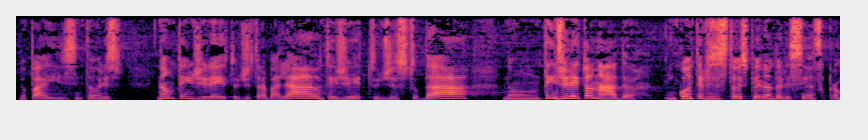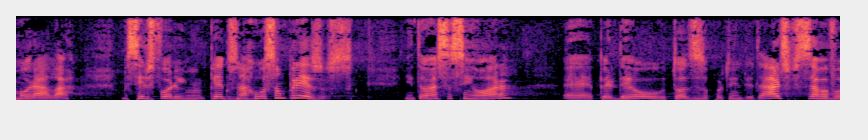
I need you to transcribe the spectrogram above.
no país. Então, eles não têm direito de trabalhar, não têm direito de estudar, não têm direito a nada, enquanto eles estão esperando a licença para morar lá. Mas se eles forem pegos na rua, são presos. Então, essa senhora é, perdeu todas as oportunidades, precisava vo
